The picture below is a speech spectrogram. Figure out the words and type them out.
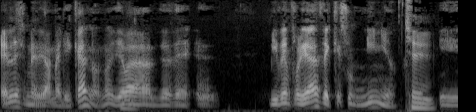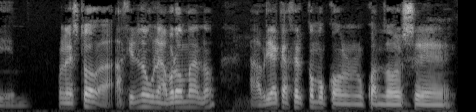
él es medio americano, ¿no? Lleva desde, eh, vive en Florida desde que es un niño. Sí. Y bueno, esto haciendo una broma, ¿no? Habría que hacer como con cuando se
